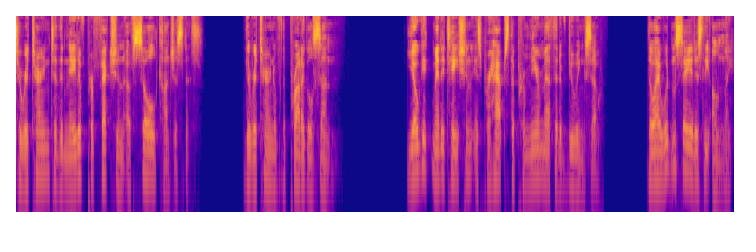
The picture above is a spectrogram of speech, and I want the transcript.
to return to the native perfection of soul consciousness, the return of the prodigal son. Yogic meditation is perhaps the premier method of doing so, though I wouldn't say it is the only.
